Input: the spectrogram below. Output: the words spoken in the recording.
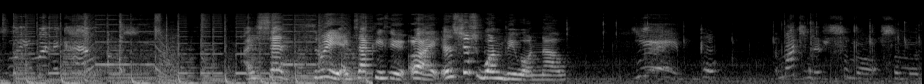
thought you meant account. I said three. Exactly three. Alright, it's just 1v1 now. Yeah, but imagine if someone, someone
